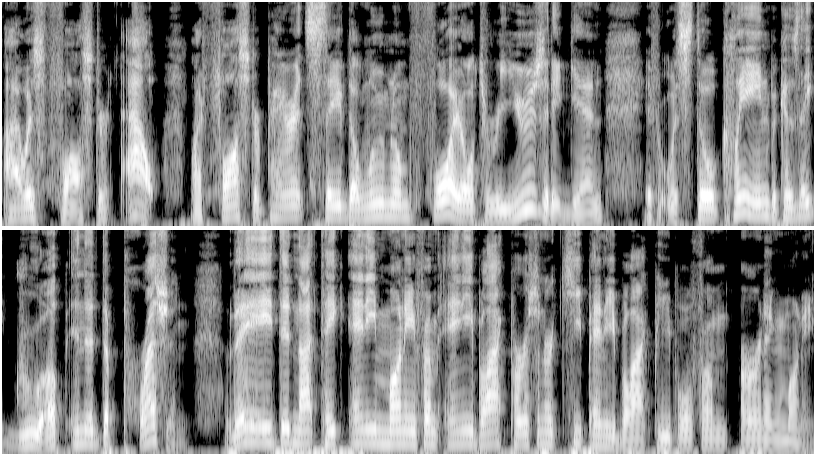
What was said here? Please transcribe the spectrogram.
I was fostered out. My foster parents saved aluminum foil to reuse it again if it was still clean because they grew up in a depression. They did not take any money from any black person or keep any black people from earning money.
